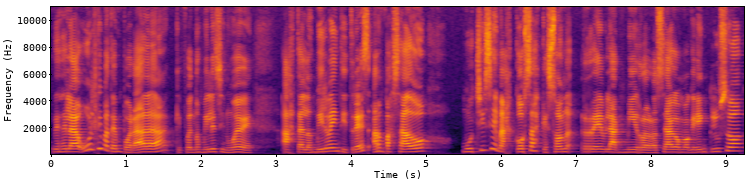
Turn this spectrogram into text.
desde la última temporada, que fue en 2019, hasta el 2023, han pasado muchísimas cosas que son re Black Mirror, o sea, como que incluso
